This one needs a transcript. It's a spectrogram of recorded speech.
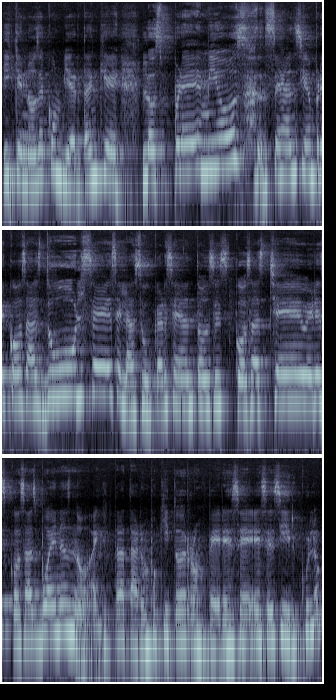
y que no se convierta en que los premios sean siempre cosas dulces, el azúcar sea entonces cosas chéveres, cosas buenas, no, hay que tratar un poquito de romper ese, ese círculo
